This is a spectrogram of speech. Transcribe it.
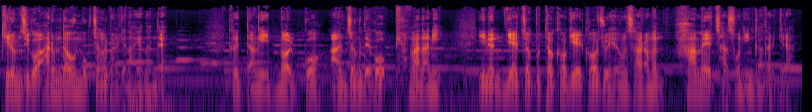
기름지고 아름다운 목장을 발견하였는데 그 땅이 넓고 안정되고 평안하니 이는 옛적부터 거기에 거주해온 사람은 함의 자손인 까닭이라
